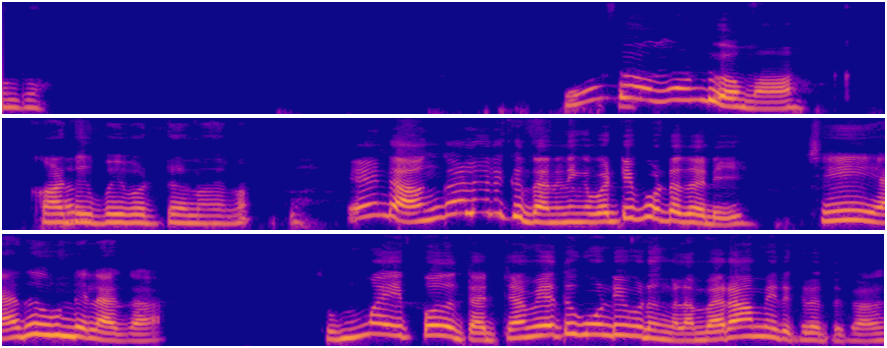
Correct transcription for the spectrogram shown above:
உண்டு. ஊண்டுவோம் ஊண்டுவோமா காட்டுக்கு போய் வெட்டணும் அதெல்லாம். ஏன்டா அங்கால இருக்குதானே? நீங்க வெட்டி போட்ட தடி? சீ அது உண்டுலாக்கா சும்மா இப்போது தற்சமயத்துக்கு ஊண்டி விடுங்களேன் வராம இருக்கிறதுக்காக.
